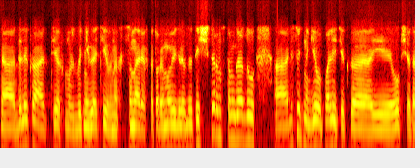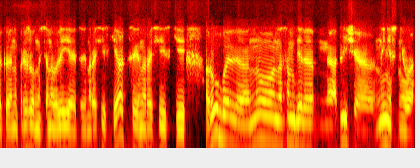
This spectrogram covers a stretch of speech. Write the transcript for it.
э, далека от тех, может быть, негативных сценариев, которые мы видели в 2014 году. Э, действительно, геополитика и общая такая напряженность, она влияет и на российские акции, и на российский рубль. Но, на самом деле, отличие нынешнего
